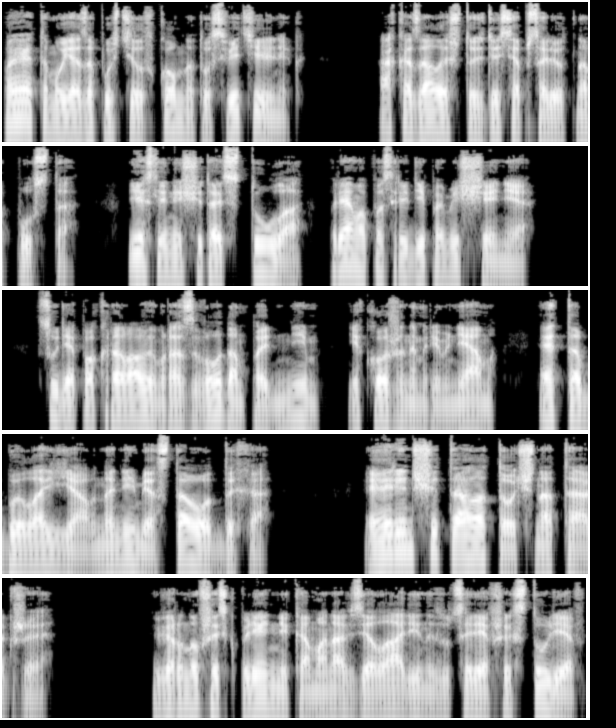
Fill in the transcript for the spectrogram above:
Поэтому я запустил в комнату светильник. Оказалось, что здесь абсолютно пусто если не считать стула прямо посреди помещения. Судя по кровавым разводам под ним и кожаным ремням, это было явно не место отдыха. Эрин считала точно так же. Вернувшись к пленникам, она взяла один из уцелевших стульев,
